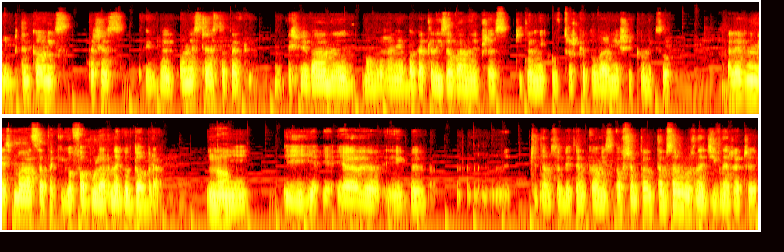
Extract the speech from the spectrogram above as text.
jakby ten komiks też jest, jakby on jest często tak wyśmiewany, mam wrażenie, bagatelizowany przez czytelników troszkę powolniejszych komiksów, ale w nim jest masa takiego fabularnego dobra. I, no. i ja, ja, jakby czytam sobie ten komiks. Owszem, tam, tam są różne dziwne rzeczy,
